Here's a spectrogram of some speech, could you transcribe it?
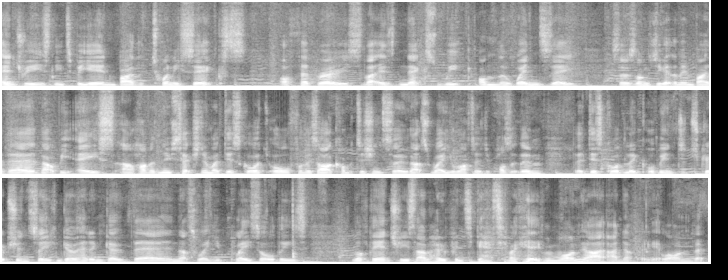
entries need to be in by the 26th of February. So that is next week on the Wednesday. So as long as you get them in by there, that'll be ace. I'll have a new section in my Discord all for this art competition, so that's where you'll have to deposit them. The Discord link will be in the description, so you can go ahead and go there, and that's where you place all these love the entries that I'm hoping to get if I get even one. I, I'm not going to get one, but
